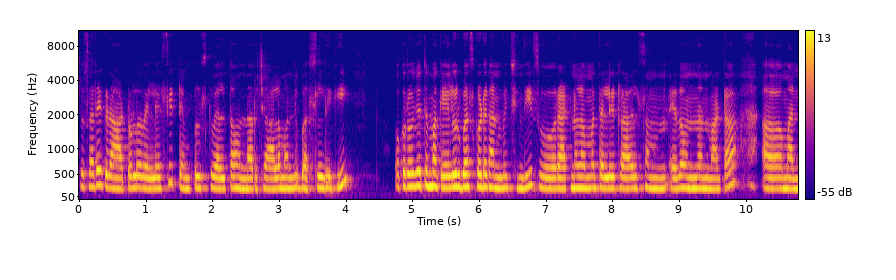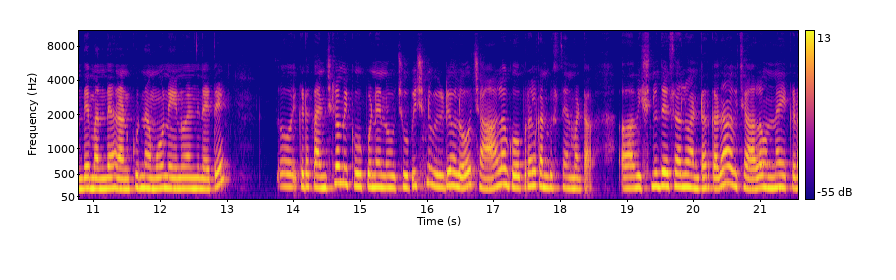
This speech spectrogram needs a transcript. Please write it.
చూసారా? ఇక్కడ ఆటోలో వెళ్ళేసి టెంపుల్స్కి వెళ్తూ ఉన్నారు చాలామంది బస్సులు దిగి. ఒకరోజైతే మాకు ఏలూరు బస్ కూడా కనిపించింది. సో రాట్నలమ్మ తల్లి ట్రావెల్స్ ఏదో ఉందన్నమాట. మందే మందే అని అనుకున్నాము నేను అంజనైతే సో ఇక్కడ కంచిలో మీకు ఇప్పుడు నేను చూపించిన వీడియోలో చాలా గోపురాలు కనిపిస్తాయి అనమాట విష్ణు దేశాలు అంటారు కదా అవి చాలా ఉన్నాయి ఇక్కడ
